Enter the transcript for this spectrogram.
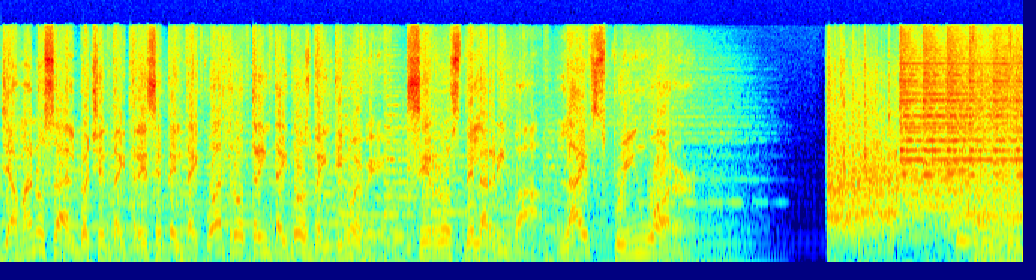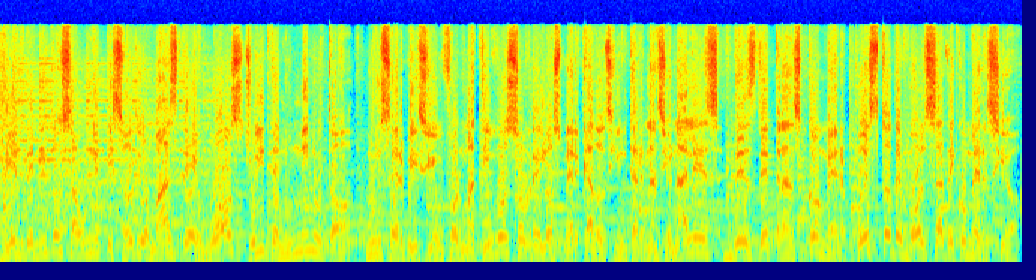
Llámanos al 8374 3229. Cerros de la Riva, Live Spring Water. Bienvenidos a un episodio más de Wall Street en un minuto, un servicio informativo sobre los mercados internacionales desde Transcomer, puesto de bolsa de comercio.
